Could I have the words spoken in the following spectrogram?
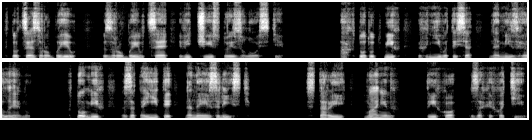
хто це зробив, зробив це від чистої злості. А хто тут міг гніватися на міс Гелену? Хто міг затаїти на неї злість? Старий Манінг тихо захихотів.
